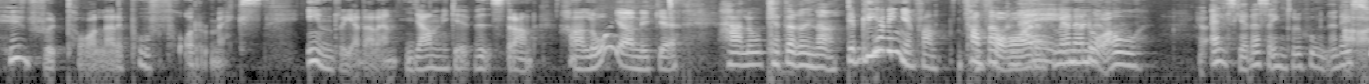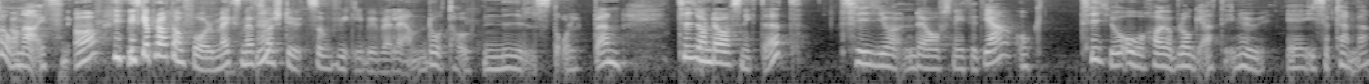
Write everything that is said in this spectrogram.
huvudtalare på Formex, inredaren Jannike Wistrand. Hallå Jannike! Hallå Katarina! Det blev ingen fan fanfar, Nej, men ändå. oh, jag älskar dessa introduktioner, det är så nice. Ja, vi ska prata om Formex, men först ut så vill vi väl ändå ta upp milstolpen. Tionde avsnittet. Tionde avsnittet, ja. Och tio år har jag bloggat nu eh, i september.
